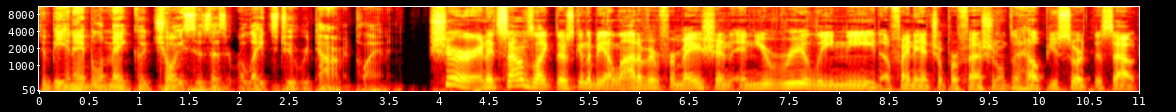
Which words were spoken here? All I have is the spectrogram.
to being able to make good choices as it relates to retirement planning. Sure, and it sounds like there's going to be a lot of information and you really need a financial professional to help you sort this out.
